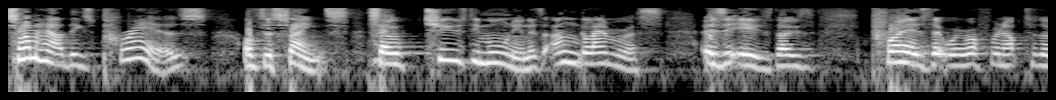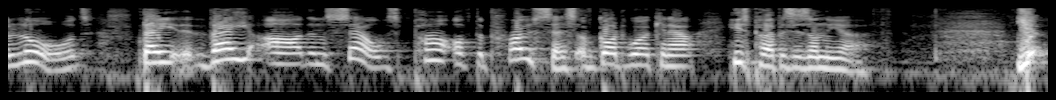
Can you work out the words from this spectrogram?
somehow these prayers of the saints. So Tuesday morning, as unglamorous as it is, those prayers that we're offering up to the Lord, they, they are themselves part of the process of God working out His purposes on the earth. You,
